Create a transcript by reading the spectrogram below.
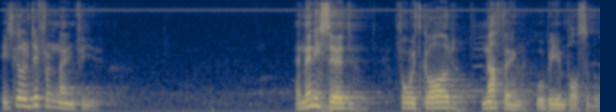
He's got a different name for you. And then he said, For with God, nothing will be impossible.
